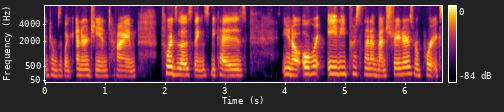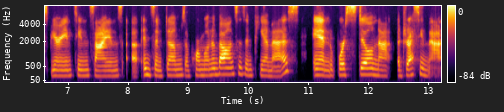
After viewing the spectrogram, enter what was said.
in terms of like energy and time towards those things because you know over 80% of menstruators report experiencing signs uh, and symptoms of hormone imbalances and pms and we're still not addressing that.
